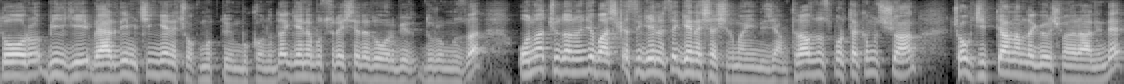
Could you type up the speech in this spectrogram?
doğru bilgiyi verdiğim için gene çok mutluyum bu konuda. Gene bu süreçte de doğru bir durumumuz var. Onaçu'dan önce başkası gelirse gene şaşırmayın diyeceğim. Trabzonspor takımımız şu an çok ciddi anlamda görüşmeler halinde.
